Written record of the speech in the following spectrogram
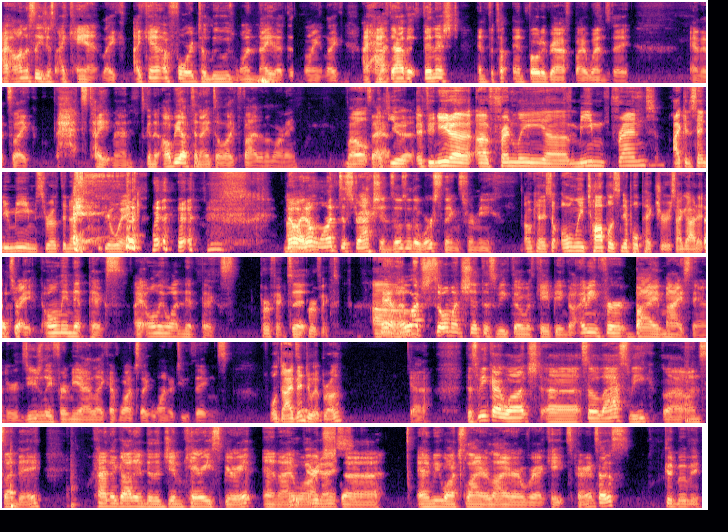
I honestly just I can't. Like I can't afford to lose one night at this point. Like I have Yeah. to have it finished and photo- and photographed by Wednesday. And it's like it's tight, man. It's gonna. I'll be up tonight till like five in the morning. Well, So if you to- if you need a, a friendly uh, meme friend, I can send you memes throughout the night to keep you awake. no, I don't Um, want distractions. Those are the worst things for me. Okay, so only topless nipple pictures. I got it. That's right. Only nitpicks. I only want nitpicks. Perfect. That's it. Perfect. Man, I Um, watched so much shit this week though with Kate being gone. I mean, for by my standards, usually for me, I like have watched like one or two things. We'll dive into it, bro. Yeah. This week I watched uh so last week uh, on Sunday kind of got into the Jim Carrey spirit and I Ooh, watched nice. uh and we watched Liar Liar over at Kate's parents' house. Good movie.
